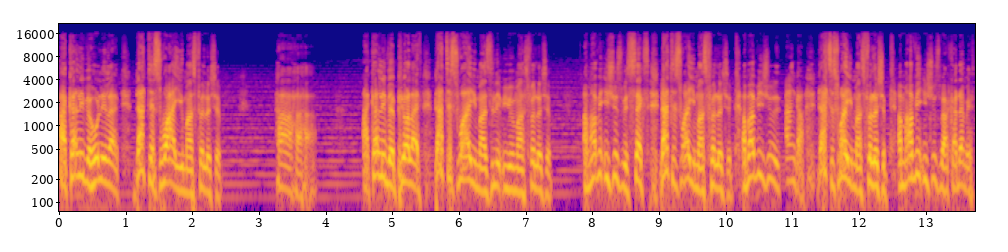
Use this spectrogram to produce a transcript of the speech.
I can't live a holy life. That is why you must fellowship. Ha ha ha. I can't live a pure life. That is why you must live, you must fellowship. I'm having issues with sex. That is why you must fellowship. I'm having issues with anger. That is why you must fellowship. I'm having issues with academics.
